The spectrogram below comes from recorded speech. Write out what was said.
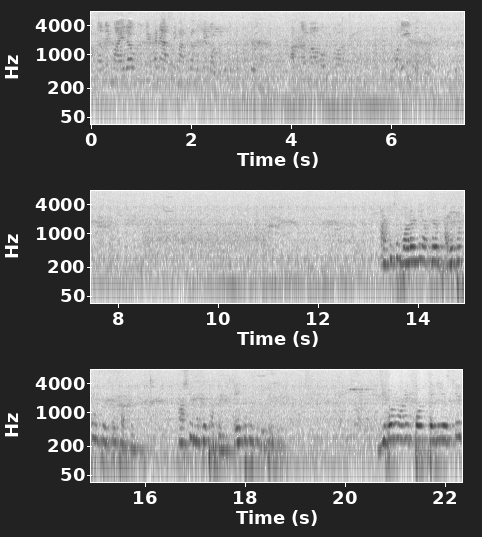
আপনাদের মায়েরাও কিন্তু এখানে আসছে মাঝে মাঝে সেই গল্প করতে করতে। আপনার মা ববি মা অনেক বছর। আর কিছু বলার নেই, আপনারা ভালো থাকুন, সুস্থ থাকুন। হাসি মুখে থাকুন, এইটুকু শুধু দেখুন। জীবনে অনেক পথ পেরিয়ে এসছেন।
